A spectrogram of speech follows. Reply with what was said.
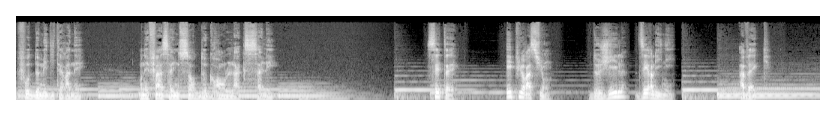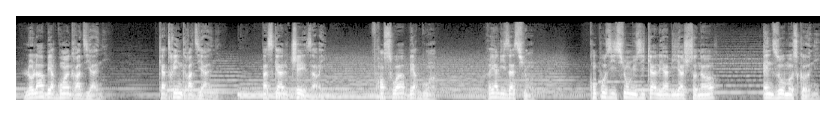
faute de Méditerranée, on est face à une sorte de grand lac salé. C'était Épuration de Gilles Zerlini avec Lola Bergouin-Graziani, Catherine Graziani, Pascal Cesari, François Bergouin. Réalisation, composition musicale et habillage sonore, Enzo Mosconi.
